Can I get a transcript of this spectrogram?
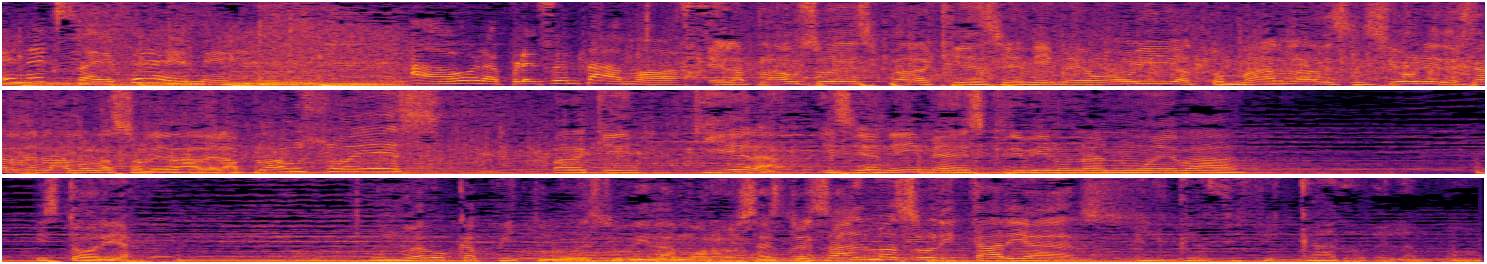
en Exa FM. Ahora presentamos El aplauso es para quien se anime hoy a tomar la decisión y dejar de lado la soledad. El aplauso es para quien quiera y se anime a escribir una nueva historia. Un nuevo capítulo de su vida amorosa. Esto es Almas Solitarias. El clasificado del amor.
